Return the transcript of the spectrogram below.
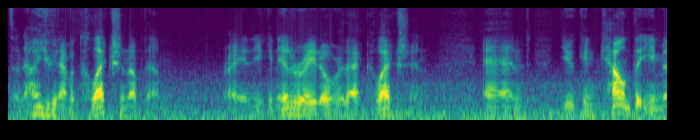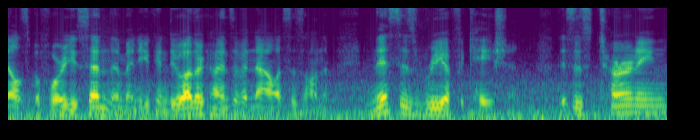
So now you can have a collection of them, right? And you can iterate over that collection. And you can count the emails before you send them, and you can do other kinds of analysis on them. And this is reification. This is turning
